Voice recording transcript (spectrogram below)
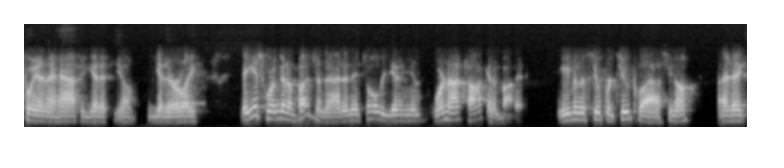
20 and a half, you get it, you know, get it early. They just weren't going to budge on that, and they told the union, "We're not talking about it." Even the Super Two class, you know, I think,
